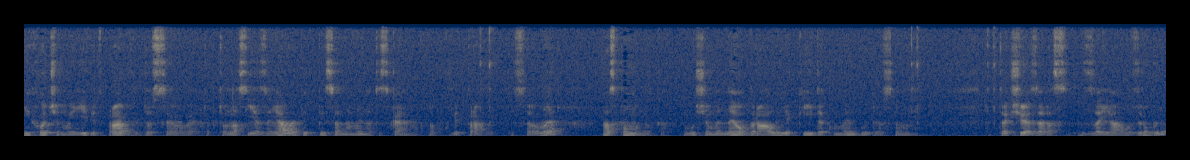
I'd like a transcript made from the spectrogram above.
і хочемо її відправити до СОВ. Тобто у нас є заява підписана, ми натискаємо кнопку Відправити до СОВ. У нас помилка, тому що ми не обрали, який документ буде основним. Тобто, якщо я зараз заяву зроблю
